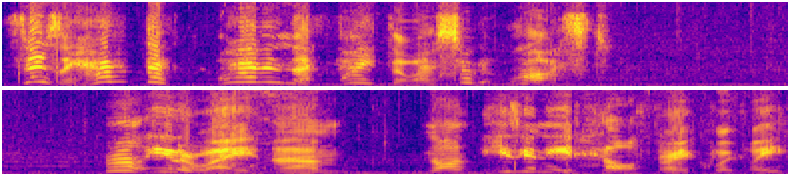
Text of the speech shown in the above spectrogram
Seriously, how did that... What happened in that fight, though? I so get lost. Well, either way, um... No, he's gonna need health very quickly.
